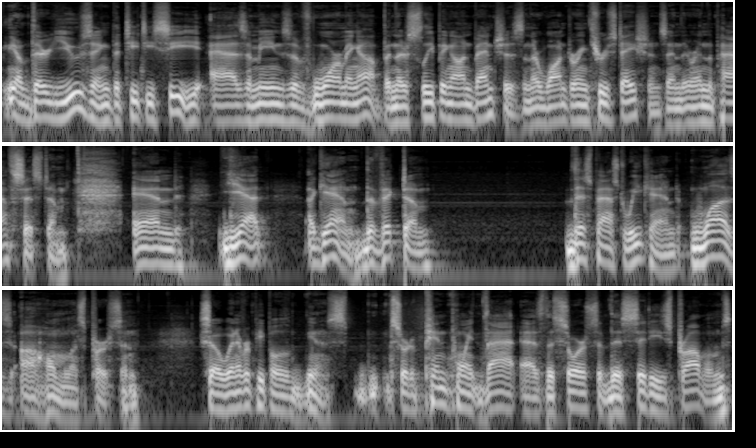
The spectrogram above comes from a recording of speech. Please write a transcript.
you know they're using the TTC as a means of warming up and they're sleeping on benches and they're wandering through stations and they're in the path system. And yet again the victim this past weekend was a homeless person so whenever people, you know, s- sort of pinpoint that as the source of this city's problems,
